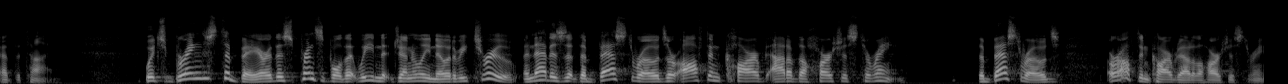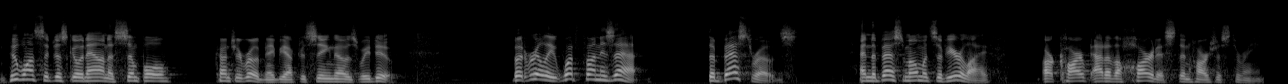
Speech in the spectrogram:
at the time which brings to bear this principle that we generally know to be true, and that is that the best roads are often carved out of the harshest terrain. The best roads are often carved out of the harshest terrain. Who wants to just go down a simple country road? Maybe after seeing those, we do. But really, what fun is that? The best roads and the best moments of your life are carved out of the hardest and harshest terrain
